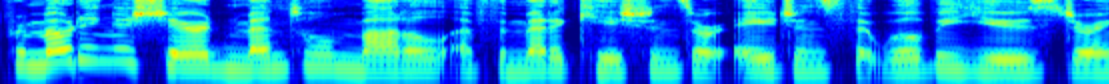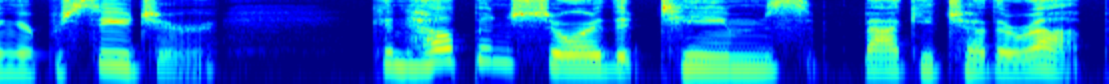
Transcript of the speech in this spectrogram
Promoting a shared mental model of the medications or agents that will be used during a procedure can help ensure that teams back each other up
